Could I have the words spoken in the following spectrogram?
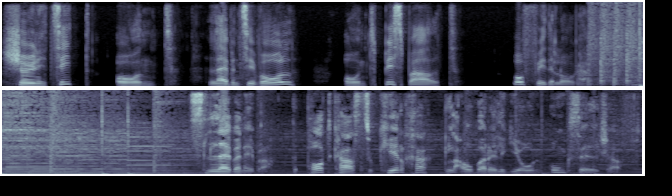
schöne Zeit und leben Sie wohl und bis bald. Auf Wiedersehen. Das Leben eben, der Podcast zu Kirche, Glaube, Religion und Gesellschaft.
